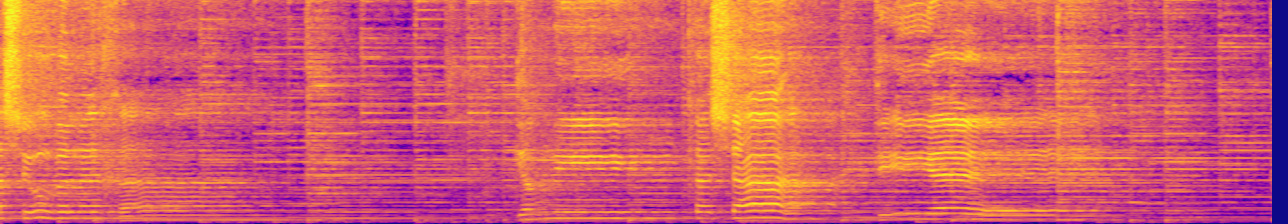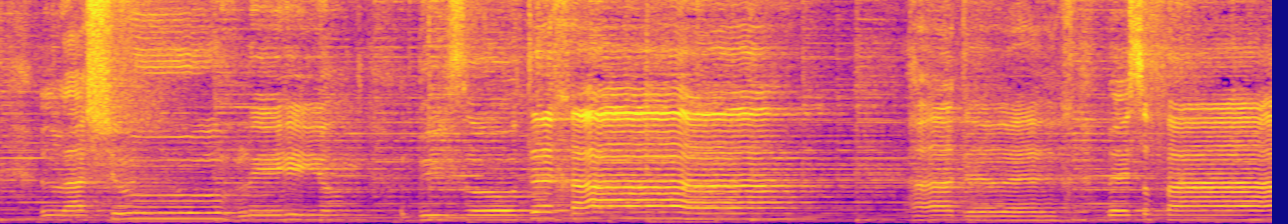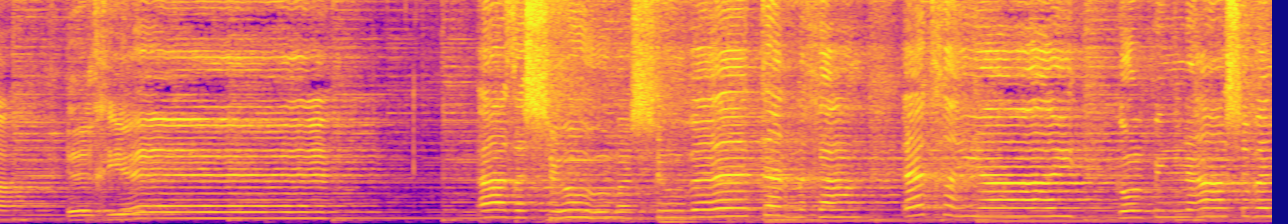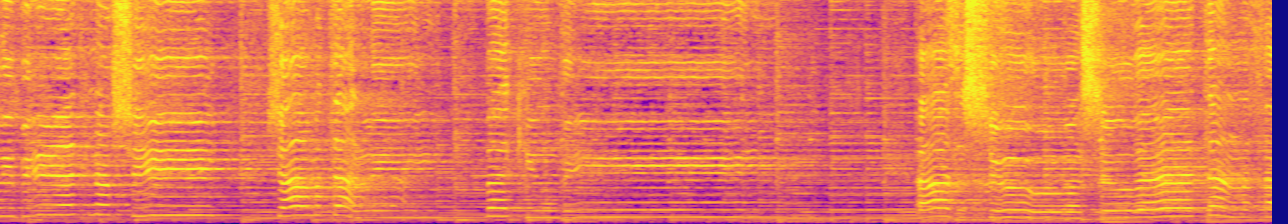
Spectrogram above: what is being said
לשוב אליך. גם אם קשה תהיה. לשוב להיות בזרותיך הדרך בסופה אחיה אשוב אשוב ואתן לך את חיי. כל פינה שבליבי את נפשי שם אתה לי בקרבי אז אשוב אשוב ואתן לך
